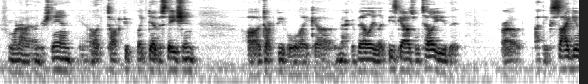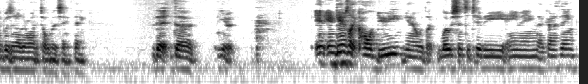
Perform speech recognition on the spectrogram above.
from what I understand, you know, I like to talk to people like Devastation, uh, talk to people like uh, Machiavelli. Like these guys will tell you that. Uh, I think Cygib was another one that told me the same thing. That the you know in, in games like Call of Duty, you know, with like low sensitivity aiming, that kind of thing,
